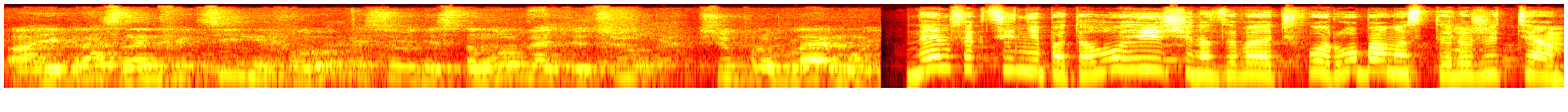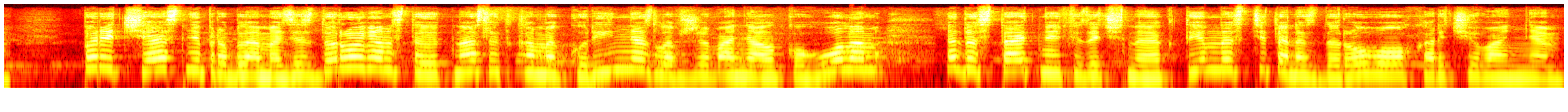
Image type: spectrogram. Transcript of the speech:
а якраз неінфекційні хвороби сьогодні становлять цю всю проблему. Неінфекційні патології ще називають хворобами стилю життя. Передчасні проблеми зі здоров'ям стають наслідками коріння, зловживання алкоголем, недостатньої фізичної активності та нездорового харчування.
